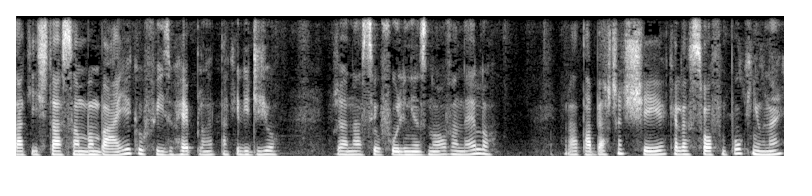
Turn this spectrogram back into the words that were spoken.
Aqui está a samambaia, que eu fiz o replante naquele dia, ó. Já nasceu folhinhas novas nela, ó. Ela tá bastante cheia, que ela sofre um pouquinho, né?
